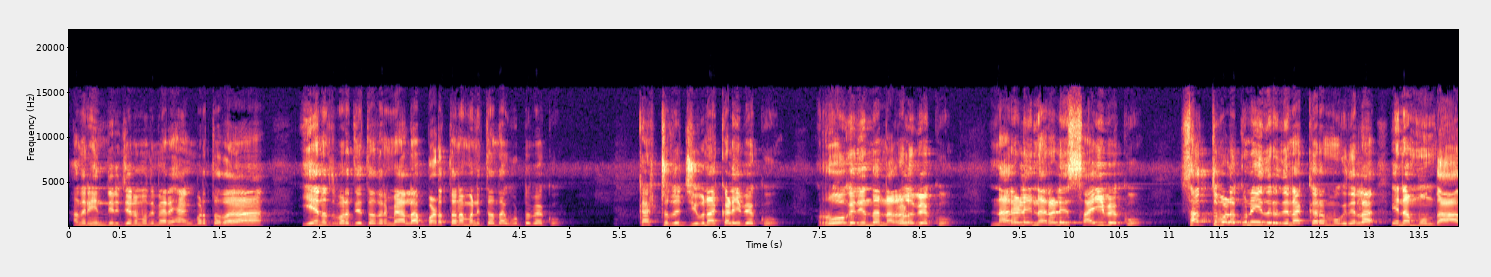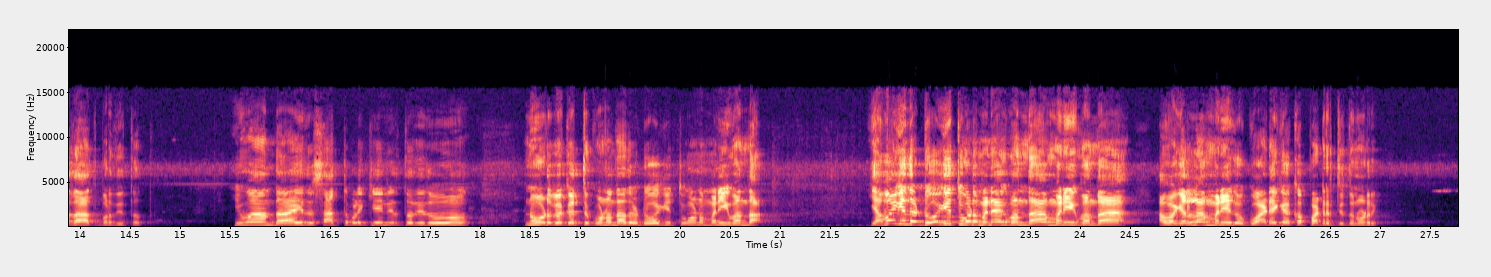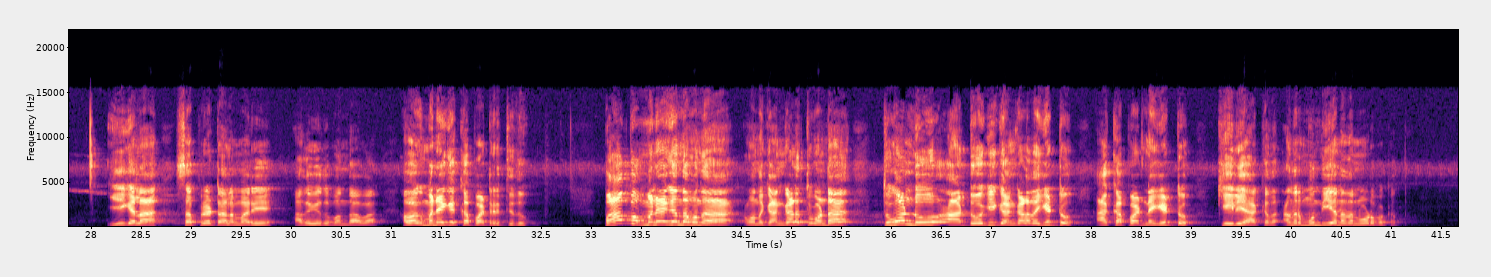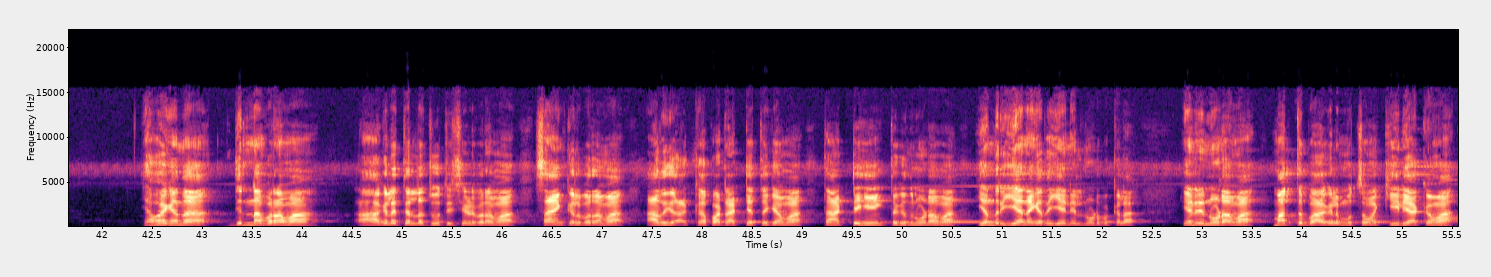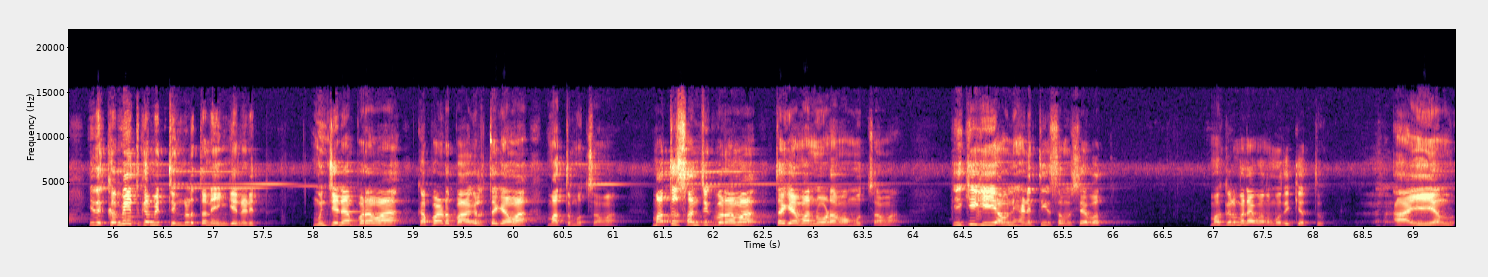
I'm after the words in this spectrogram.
ಅಂದ್ರೆ ಹಿಂದಿನ ಜನ್ಮದ ಮೇಲೆ ಹೆಂಗೆ ಬರ್ತದ? ಏನದು ಬರ್ತಿತ್ತು ಅದ್ರ ಮೇಲೆ ಬಡತನ ಮನೆ ತಂದಾಗ ಹುಟ್ಟಬೇಕು. ಕಷ್ಟದ ಜೀವನ ಕಳಿಬೇಕು. ರೋಗದಿಂದ ನರಳಬೇಕು. ನರಳಿ ನರಳಿ ಸಾಯಬೇಕು. ಸತ್ತು ಬಳಕು ಇದ್ರ ದಿನ ಕರ್ಮ ಮುಗುದಿಲ್ಲ, ಇನ್ನು ಮುಂದಾದ ಆತ ಅಂತ ಬರ್ದಿತ್ತತ್ತು ಇವ ಅಂದ, ಇದು ಸತ್ತ ಬಳಕೆ ಏನಿರ್ತದೆ ಇದು? ನೋಡ್ಬೇಕತ್ತು ತಗೊಂಡು ಡೋಗಿ ತೊಗೊಂಡು ಮನೆಗೆ ಬಂದ. ಯಾವಾಗಿಂದ ಡೋಗಿ ತೊಗೊಂಡು ಮನೆಯಾಗ ಬಂದ, ಮನೆಗೆ ಬಂದ, ಅವಾಗೆಲ್ಲ ಮನೆಗೆ ಗೋಡೆಗೆ ಕಪ್ಪಾಟಿರ್ತಿತ್ತು ನೋಡ್ರಿ. ಈಗೆಲ್ಲ ಸಪ್ರೇಟ್ ಅಲಮಾರಿ, ಅದು ಇದು ಬಂದಾವ. ಅವಾಗ ಮನೆಗೆ ಕಪ್ಪಾಟಿರ್ತಿದ್ವು ಪಾಪ ಮನೆಗಿಂದ ಒಂದು ಒಂದು ಗಂಗಾಳ ತೊಗೊಂಡ, ತೊಗೊಂಡು ಆ ಡೋಗಿ ಗಂಗಾಳದಾಗ ಇಟ್ಟು, ಆ ಕಪಾಟ್ನಾಗ ಇಟ್ಟು ಕೀಲಿ ಹಾಕದ. ಅಂದ್ರೆ ಮುಂದೆ ಏನದ ನೋಡ್ಬೇಕತ್ತು. ಯಾವಾಗಂದ ದಿನ ಬರವ? ಹಗಲತ್ತೆಲ್ಲ ಜ್ಯೋತಿಷ್ ಹೇಳಿ ಬರಮ್ಮ ಸಾಯಂಕಾಲ ಬರಮ್ಮ ಅದು ಕಪಾಟ ಅಟ್ಟೆ ತೆಗಮ್ಮ ತಾ ಅಟ್ಟೆ ಹಿಂಗೆ ತೆಗೆದು ನೋಡವ ಅಂದ್ರೆ ಏನಾಗ್ಯದ, ಏನಿಲ್ಲ ನೋಡ್ಬೇಕಲ್ಲ? ಏನೇ ನೋಡಮ್ಮ ಮತ್ತು ಬಾಗಿಲು ಮುಚ್ಚವ ಕೀಲಿ ಹಾಕವ ಇದು ಕಮ್ಮಿತ್ ಕಮ್ಮಿ ತಿಂಗಳು ತನಕ ಹಿಂಗೆ ನಡೀತು. ಮುಂಚೆನೇ ಬರವ ಕಪಾಟ ಬಾಗಿಲು ತೆಗ್ಯಾವ ಮತ್ತು ಮುಚ್ಚವ ಮತ್ತು ಸಂಜೆಗೆ ಬರವ ತೆಗ್ಯಾವ ನೋಡವ ಮುಚ್ಚವ ಈಕಿಗೆ ಅವನ ಹೆಣತಿ ಸಮಸ್ಯೆ ಬತ್ತು ಮಗಳು ಮನ್ಯಾಗ ಒಂದು ಮುದುಕೆತ್ತು ಆ ಏನು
